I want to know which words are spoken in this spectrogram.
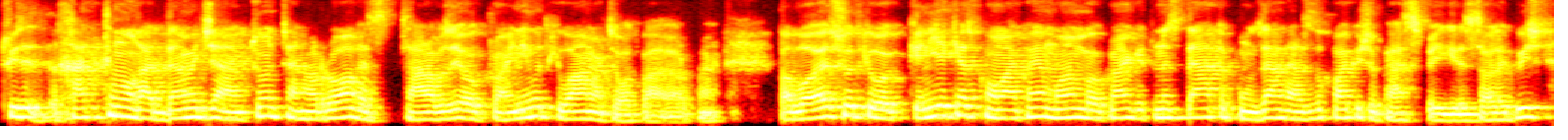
توی خط مقدم جنگ چون تنها راه سربازه اوکراینی بود که با هم ارتباط برقرار کنن. و باعث شد که یعنی یکی از کمک های مهم به اوکراین که تونست 10 تا 15 درصد خاکش رو پس بگیره. سال پیش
